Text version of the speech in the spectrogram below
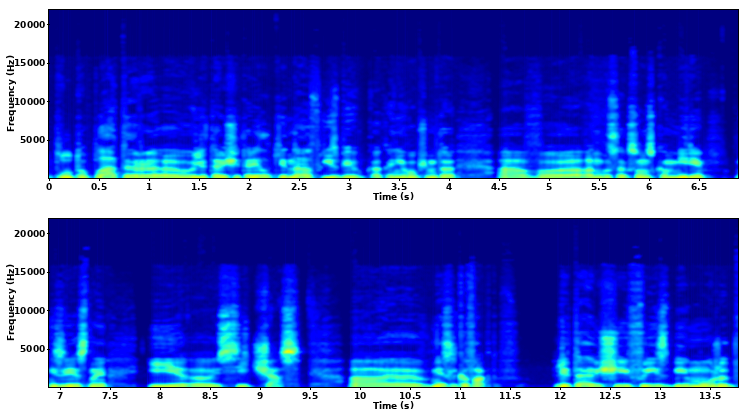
Плуто Платтер, э, летающие тарелки, на фрисби, как они, в общем-то, а, в англосаксонском мире известны и э, сейчас. А, несколько фактов. Летающий фрисби может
